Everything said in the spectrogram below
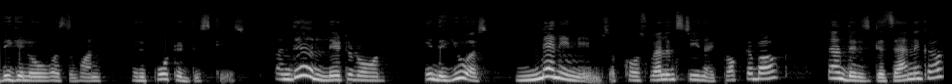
Bigelow was the one who reported this case. And there later on in the US, many names. Of course, Wallenstein I talked about. Then there is Gazaniga,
